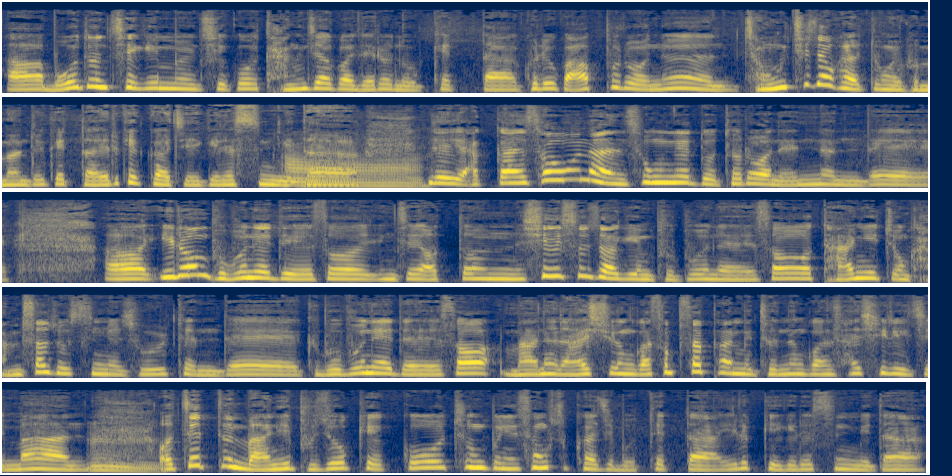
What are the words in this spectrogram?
아, 모든 책임을 지고 당적을 내려놓겠다. 그리고 앞으로는 정치적 활동을 그만두겠다. 이렇게까지 얘기를 했습니다. 아. 근데 약간 서운한 속내도 드러냈는데 어, 이런 부분에 대해서 이제 어떤 실수적인 부분에서 당이 좀 감싸줬으면 좋을 텐데 그 부분에 대해서 많은 아쉬움과 섭섭함이 드는 건 사실이지만 음. 어쨌든 많이 부족했고 충분히 성숙하지 못했다. 이렇게 얘기를 했습니다.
